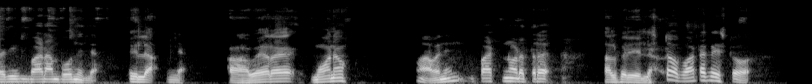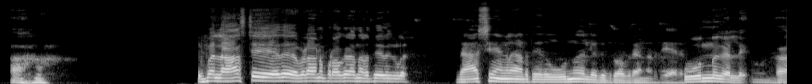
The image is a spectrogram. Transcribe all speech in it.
അധികം പാടാൻ പോകുന്നില്ല. ഇല്ല. ഇല്ല. ആ വേറെ മോനോ? അവനും പാട്ടിനോട് അത്ര താല്പര്യമില്ല. ഇഷ്ടമോ? പാട്ടൊക്കെ ഇഷ്ടമോ? ആ ഹാ ഇപ്പൊ ലാസ്റ്റ് ഏത് എവിടെയാണ് പ്രോഗ്രാം നടത്തിയത് നിങ്ങൾ ലാസ്റ്റ് ഞങ്ങൾ നടത്തിയത് ഊന്നുകല്ലൊരു പ്രോഗ്രാം നടത്തിയായിരുന്നു. ഊന്നുകല്ല്. ആ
